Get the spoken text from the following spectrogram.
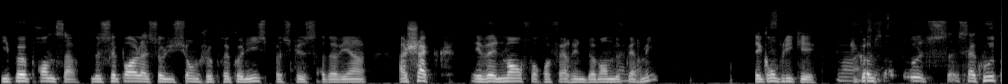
il peut prendre ça. Mais ce n'est pas la solution que je préconise parce que ça devient, à chaque événement, il faut refaire une demande de permis. C'est compliqué. comme ça, ça, coûte,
